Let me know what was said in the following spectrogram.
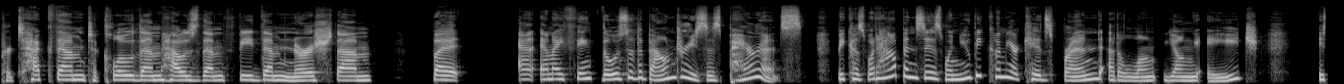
protect them, to clothe them, house them, feed them, nourish them. But and, and I think those are the boundaries as parents. Because what happens is when you become your kid's friend at a long, young age, it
